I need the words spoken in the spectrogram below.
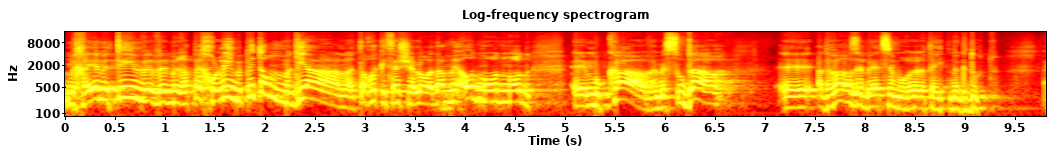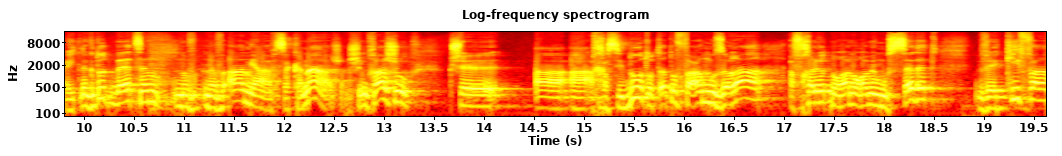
מחיי מתים ו, ומרפא חולים, ופתאום מגיע לתוך הכיסא שלו אדם מאוד מאוד מאוד אה, מוכר ומסודר, אה, הדבר הזה בעצם עורר את ההתנגדות. ההתנגדות בעצם נבעה מהסכנה שאנשים חשו כשהחסידות, אותה תופעה מוזרה, הפכה להיות נורא נורא ממוסדת והקיפה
